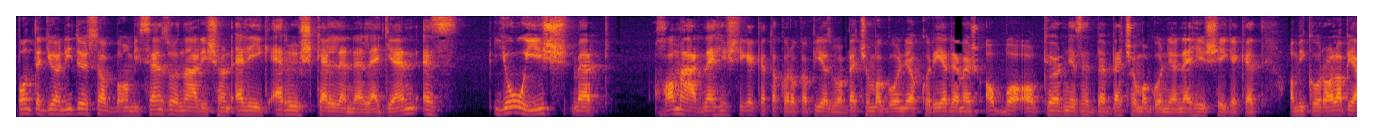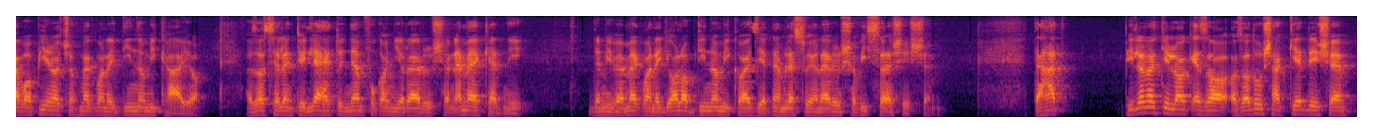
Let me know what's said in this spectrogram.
Pont egy olyan időszakban, ami szenzonálisan elég erős kellene legyen, ez jó is, mert ha már nehézségeket akarok a piacba becsomagolni, akkor érdemes abba a környezetbe becsomagolni a nehézségeket, amikor alapjában a pillanatnak megvan egy dinamikája. Ez azt jelenti, hogy lehet, hogy nem fog annyira erősen emelkedni, de mivel megvan egy alapdinamika, ezért nem lesz olyan erős a visszaesés sem. Tehát pillanatnyilag ez a, az adóság kérdése,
